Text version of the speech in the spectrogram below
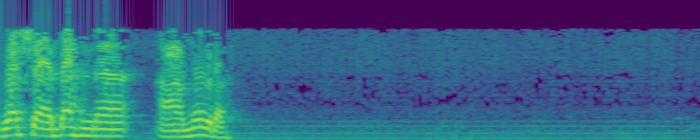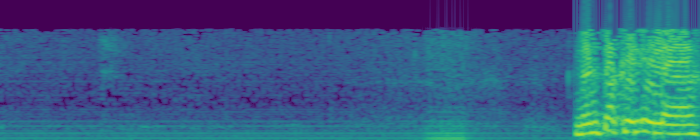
وشابهنا عمورة ننتقل إلى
